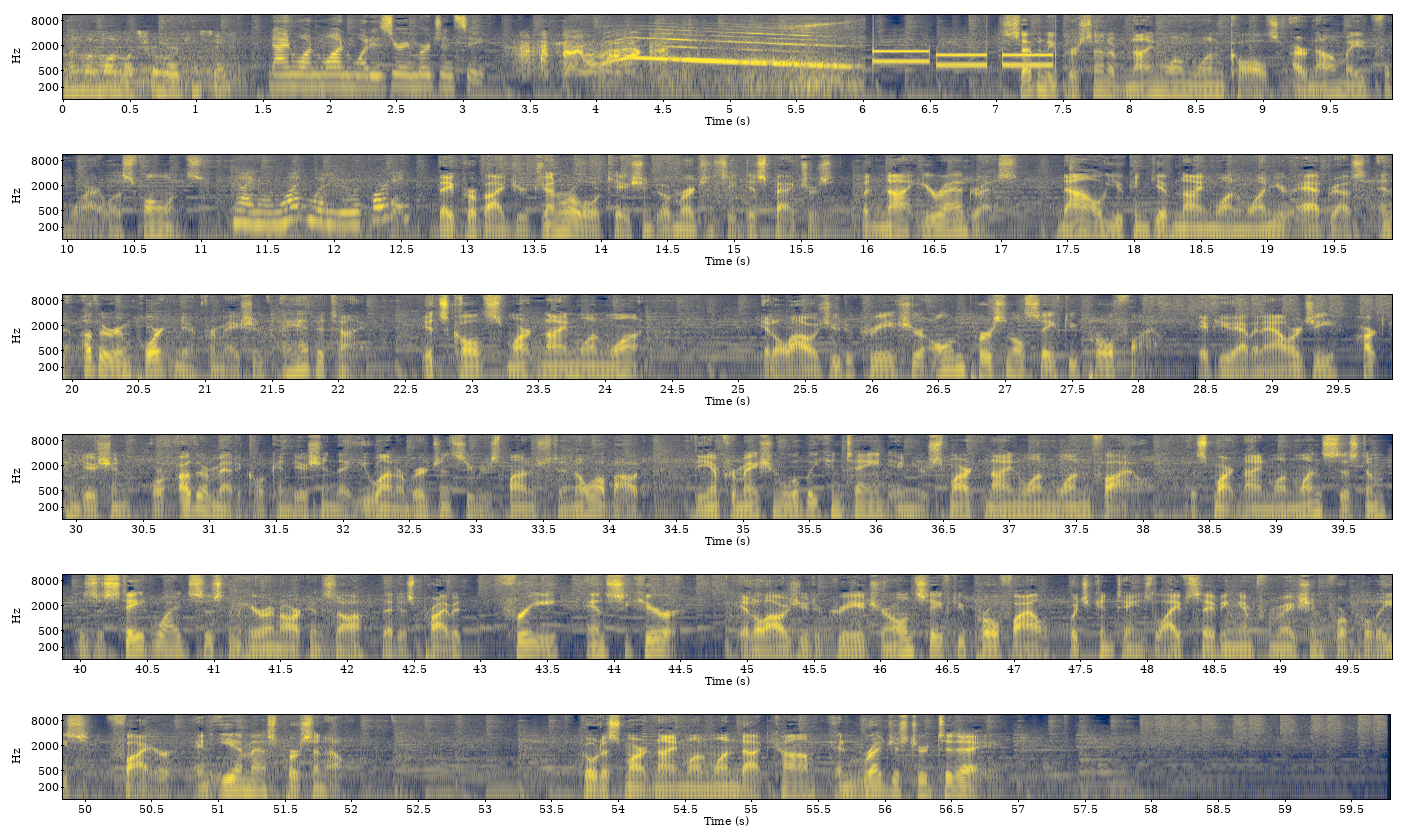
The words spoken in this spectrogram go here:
911, what's your emergency? 911, what is your emergency? 911. 70% of 911 calls are now made from wireless phones. 911, what are you reporting? They provide your general location to emergency dispatchers, but not your address. Now you can give 911 your address and other important information ahead of time. It's called Smart 911. It allows you to create your own personal safety profile. If you have an allergy, heart condition, or other medical condition that you want emergency responders to know about, the information will be contained in your Smart 911 file. The Smart 911 system is a statewide system here in Arkansas that is private, free, and secure. It allows you to create your own safety profile, which contains life saving information for police, fire, and EMS personnel. Go to smart911.com and register today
